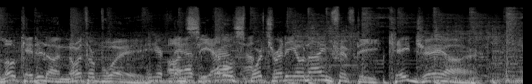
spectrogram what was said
located on Northup Way. On Seattle? Sports Radio 950, KJR.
